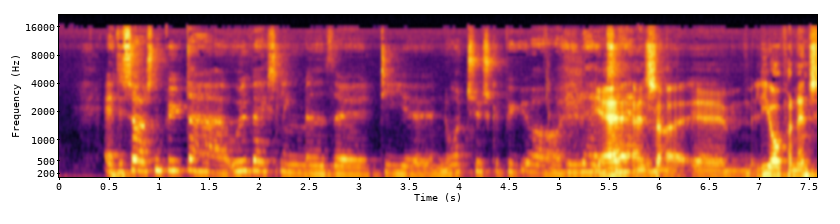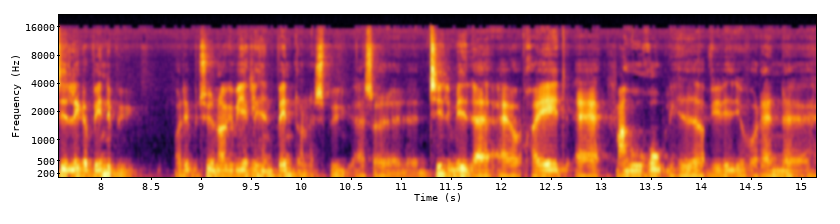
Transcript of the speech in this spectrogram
Er det så også en by, der har udveksling med øh, de øh, nordtyske byer og hele Ja, altså øh, lige over på den anden side ligger Vindeby, og det betyder nok i virkeligheden venternes by. Altså, den tidlige middelalder er jo præget af mange uroligheder. Vi ved jo, hvordan øh,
